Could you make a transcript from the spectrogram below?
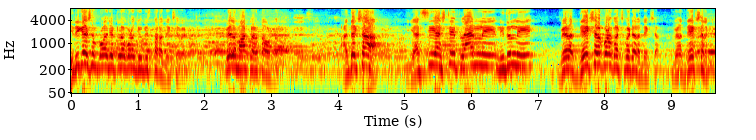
ఇరిగేషన్ ప్రాజెక్టులో కూడా చూపిస్తారు అధ్యక్ష వీళ్ళు వీళ్ళు మాట్లాడుతూ ఉంటారు. అధ్యక్ష ఎస్సీ ఎస్టీ ప్లాన్ని నిధుల్ని వీళ్ళ దీక్షలకు కూడా ఖర్చు పెట్టారు అధ్యక్ష. వీళ్ళ దీక్షలకి.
